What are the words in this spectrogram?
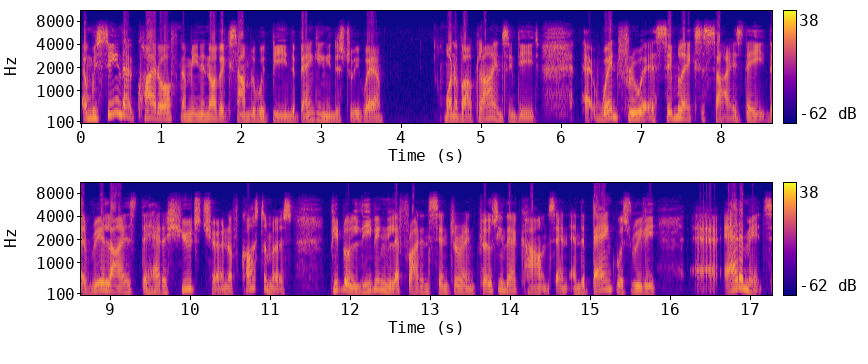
And we're seeing that quite often. I mean, another example would be in the banking industry where one of our clients indeed uh, went through a similar exercise. They they realized they had a huge churn of customers. People leaving left right and center and closing their accounts and and the bank was really uh, adamant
